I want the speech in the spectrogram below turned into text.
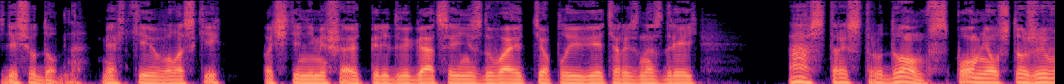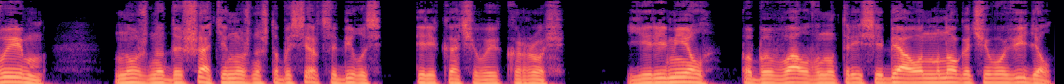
Здесь удобно. Мягкие волоски почти не мешают передвигаться и не сдувают теплый ветер из ноздрей — Астры с трудом вспомнил, что живым нужно дышать, и нужно, чтобы сердце билось, перекачивая кровь. Еремил побывал внутри себя, он много чего видел.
